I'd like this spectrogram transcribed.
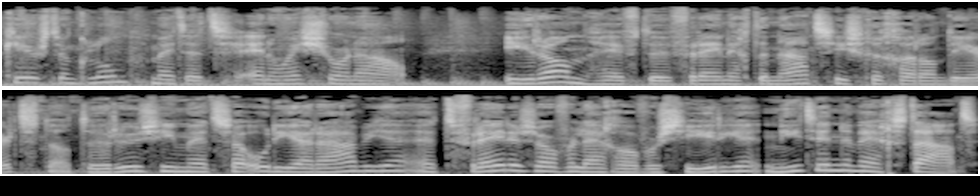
Kirsten Klomp met het NOS-journaal. Iran heeft de Verenigde Naties gegarandeerd dat de ruzie met Saoedi-Arabië het vredesoverleg over Syrië niet in de weg staat.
